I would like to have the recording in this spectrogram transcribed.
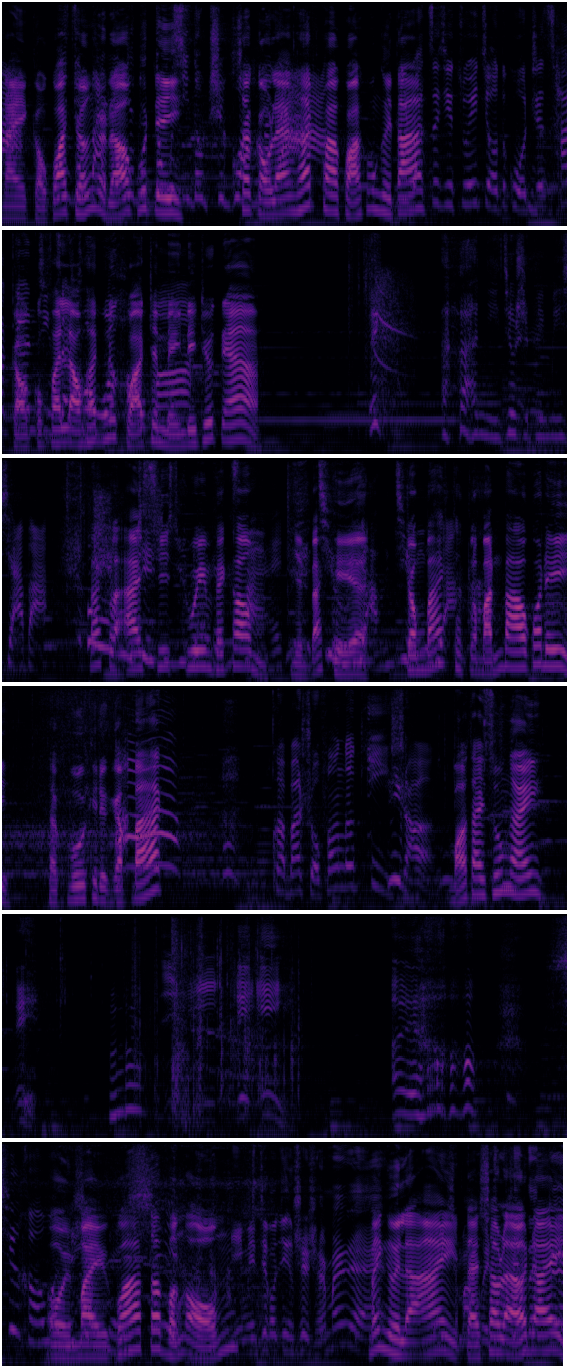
này cậu quá trớn rồi đó Woody Sao cậu lại ăn hết hoa quả của người ta? Cậu cũng phải lau hết nước quả trên miệng đi trước nha. Bác là ice cream phải không? Nhìn bác kìa Trong bác thật là bảnh bao quá đi. Thật vui khi được gặp bác. Bỏ tay xuống ngay. Ôi may quá tớ vẫn ổn. Mấy người là ai? Tại sao lại ở đây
